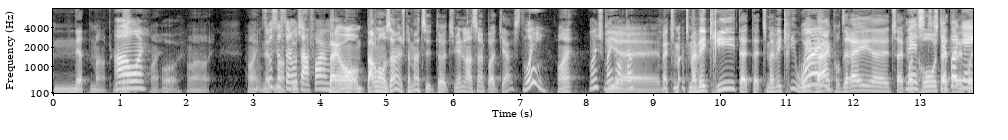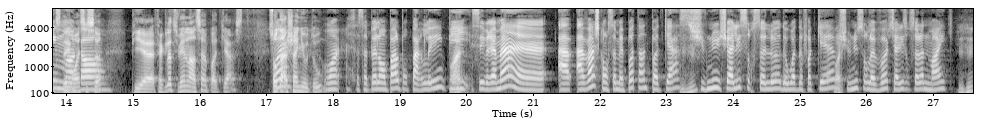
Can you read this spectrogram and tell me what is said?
nettement plus. Ah ouais? Ouais, Ouais. ouais, ouais. Ça, c'est une autre affaire. Ben, parlons-en, justement. Tu, tu viens de lancer un podcast. Oui, Ouais. Oui, je suis Puis, bien content. euh, ben, tu m'as- tu m'avais écrit, tu m'avais écrit way Ouais. back pour dire, hey, euh, tu savais pas Mais trop, pas t'avais pas d'idée. Ouais, c'est ça. Puis, euh, fait que là, tu viens de lancer un podcast sur Ouais. ta chaîne YouTube. Ouais, ça s'appelle On parle pour parler. Puis Ouais. c'est vraiment. euh, à- avant, je consommais pas tant de podcasts. Je suis venue, je suis allée sur cela de What the fuck Kev. Ouais. Je suis venue sur le vote. Je suis allée sur cela de Mike. Mhm. Ouais.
